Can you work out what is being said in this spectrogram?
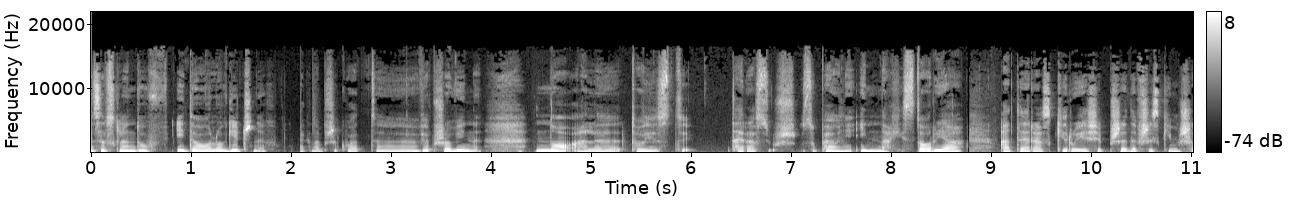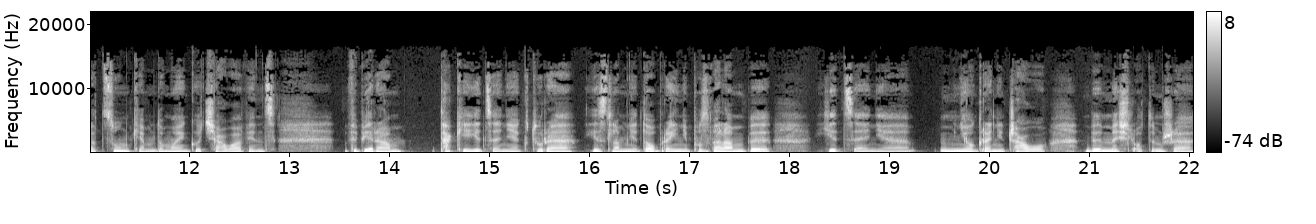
ze względów ideologicznych, jak na przykład y, wieprzowiny. No ale to jest teraz już zupełnie inna historia, a teraz kieruję się przede wszystkim szacunkiem do mojego ciała, więc wybieram takie jedzenie, które jest dla mnie dobre i nie pozwalam, by jedzenie mnie ograniczało, by myśl o tym, że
